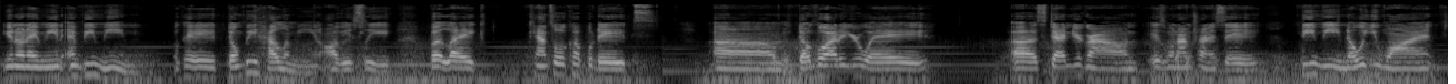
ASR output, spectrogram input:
You know what I mean? And be mean. Okay. Don't be hella mean, obviously. But like, cancel a couple dates. Um, don't go out of your way uh, stand your ground is what I'm trying to say. Be me. Know what you want.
